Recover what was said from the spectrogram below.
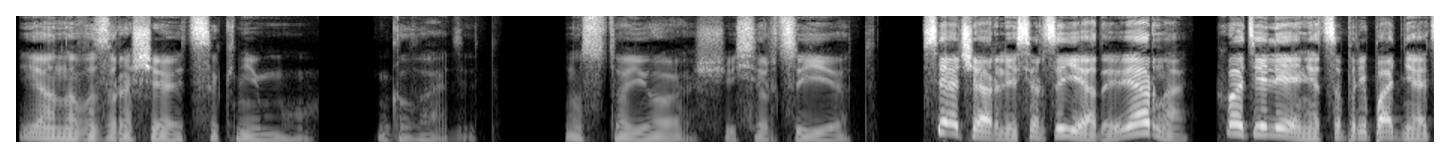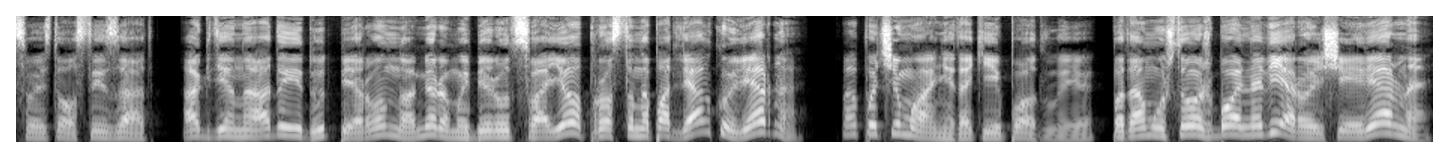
и она возвращается к нему, гладит. Настоящий сердцеед. Все Чарли сердцееды, верно? Хоть и ленятся приподнять свой толстый зад, а где надо, идут первым номером и берут свое просто на подлянку, верно? А почему они такие подлые? Потому что уж больно верующие, верно?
